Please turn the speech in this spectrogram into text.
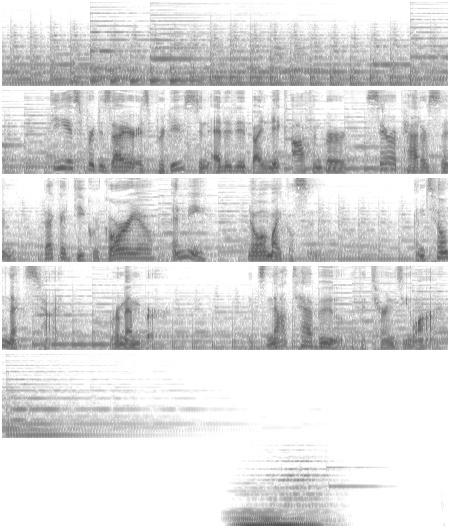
D is for Desire is produced and edited by Nick Offenberg, Sarah Patterson, Becca DiGregorio, and me, Noah Michelson. Until next time, remember, it's not taboo if it turns you on.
